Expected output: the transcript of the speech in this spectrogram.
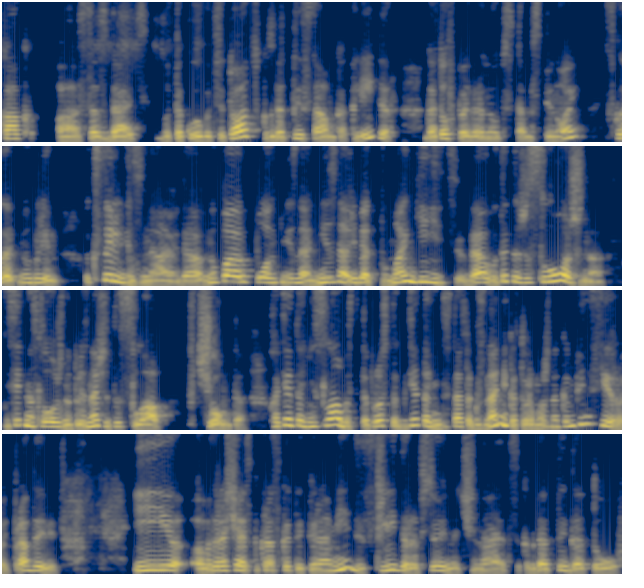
Как а, создать вот такую вот ситуацию, когда ты сам как лидер готов повернуться там спиной, сказать, ну, блин, Excel не знаю, да, ну, PowerPoint не знаю, не знаю, ребят, помогите, да, вот это же сложно, действительно сложно признать, что ты слаб, в чем-то. Хотя это не слабость, это просто где-то недостаток знаний, который можно компенсировать, правда ведь? И возвращаясь как раз к этой пирамиде, с лидера все и начинается, когда ты готов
